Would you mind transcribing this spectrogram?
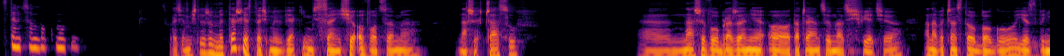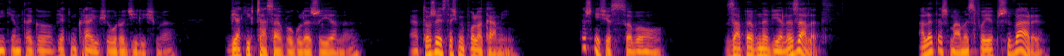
z tym, co Bóg mówi. Słuchajcie, myślę, że my też jesteśmy w jakimś sensie owocem naszych czasów. E, Nasze wyobrażenie o otaczającym nas świecie, a nawet często o Bogu, jest wynikiem tego, w jakim kraju się urodziliśmy, w jakich czasach w ogóle żyjemy. E, To, że jesteśmy Polakami, też niesie z sobą zapewne wiele zalet, ale też mamy swoje przywary,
